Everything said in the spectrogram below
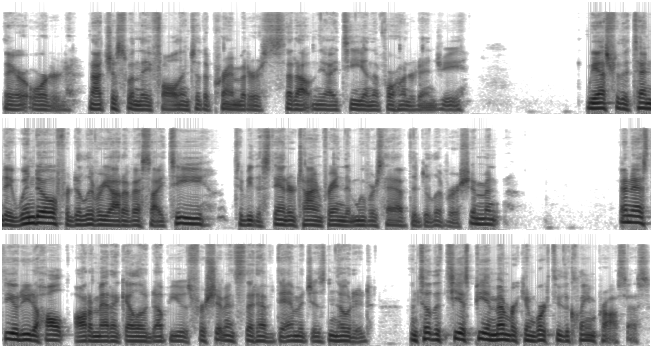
they are ordered, not just when they fall into the parameters set out in the IT and the 400NG. We asked for the 10 day window for delivery out of SIT to be the standard time frame that movers have to deliver a shipment. and asked DoD to halt automatic LOWs for shipments that have damages noted until the TSP and member can work through the claim process.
